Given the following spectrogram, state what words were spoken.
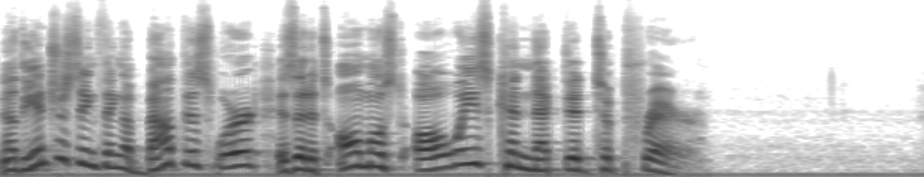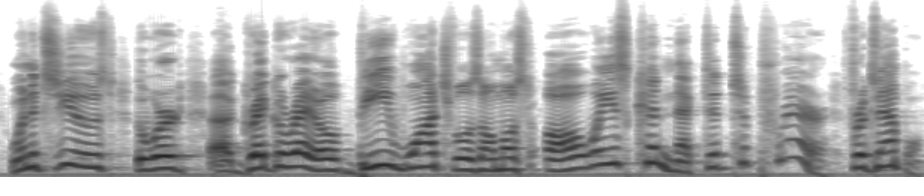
Now, the interesting thing about this word is that it's almost always connected to prayer. When it's used, the word uh, gregoreo, be watchful, is almost always connected to prayer. For example,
